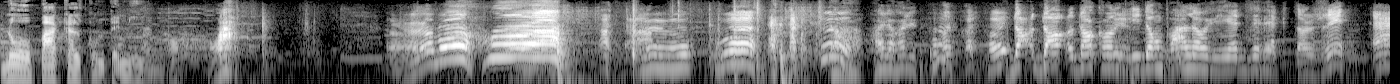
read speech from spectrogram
no opaca al contenido. Do, do, dokąd idą panowie dyrektorzy? A?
